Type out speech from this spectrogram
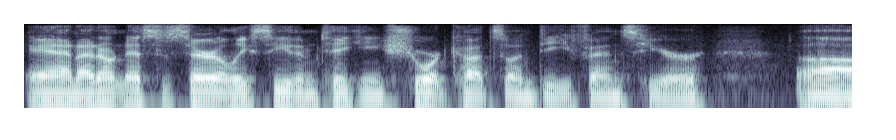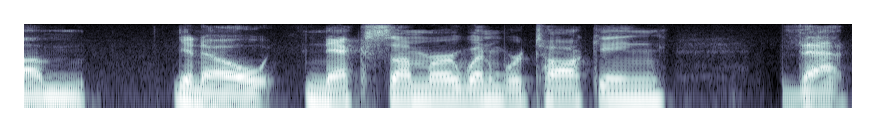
and I don't necessarily see them taking shortcuts on defense here. Um, you know, next summer when we're talking, that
